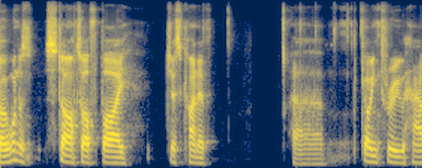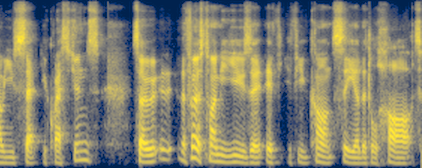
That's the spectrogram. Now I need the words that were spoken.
So I want to start off by just kind of uh, going through how you set your questions. So uh, the first time you use it, if, if you can't see a little heart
